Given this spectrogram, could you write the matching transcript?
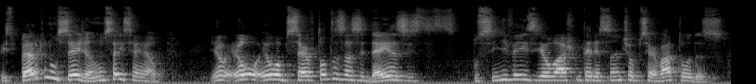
Espero que não seja, não sei se é real. Eu, eu, eu observo todas as ideias possíveis e eu acho interessante observar todas.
